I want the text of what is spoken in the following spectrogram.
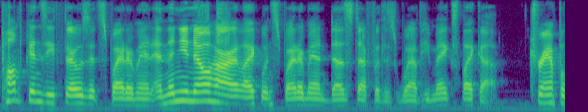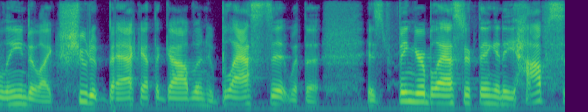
pumpkins he throws at Spider-Man, and then you know how I like when Spider-Man does stuff with his web. He makes like a trampoline to like shoot it back at the goblin who blasts it with the his finger blaster thing and he hops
